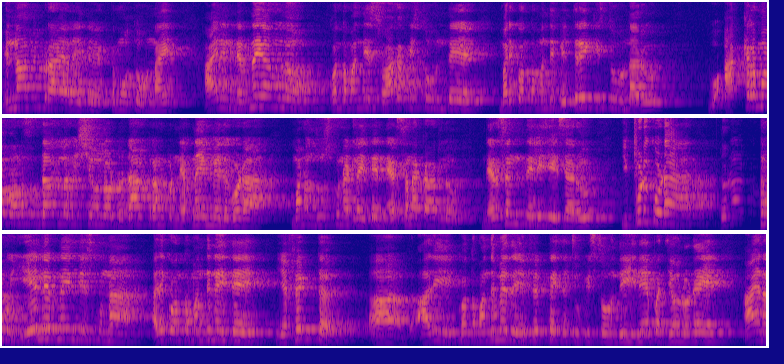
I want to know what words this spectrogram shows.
భిన్నాభిప్రాయాలు అయితే వ్యక్తమవుతూ ఉన్నాయి. ఆయన నిర్ణయాలను కొంతమంది స్వాగతిస్తూ ఉంటే మరి కొంతమంది వ్యతిరేకిస్తూ ఉన్నారు. అక్రమ వలసదారుల విషయంలో డొనాల్డ్ ట్రంప్ నిర్ణయం మీద కూడా మనం చూసుకున్నట్లయితే నిరసనకారులు నిరసన తెలియజేశారు. ఇప్పుడు కూడా డొనాల్డ్ ట్రంప్ ఏ నిర్ణయం తీసుకున్నా అది కొంతమందిని అయితే ఎఫెక్ట్ అది కొంతమంది మీద ఎఫెక్ట్ అయితే చూపిస్తుంది. ఈ నేపథ్యంలోనే ఆయన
